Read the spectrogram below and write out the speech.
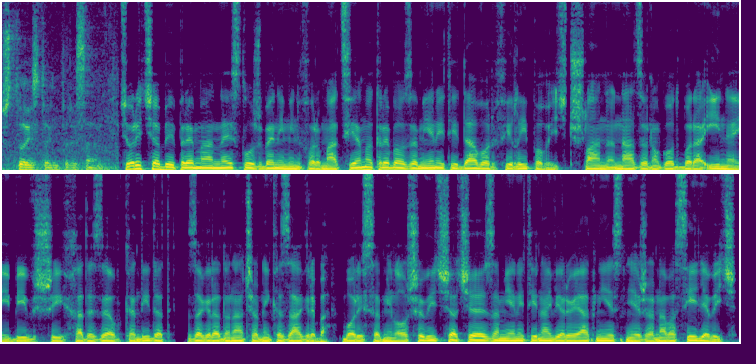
što je isto interesantno. Ćorića bi prema neslužbenim informacijama trebao zamijeniti Davor Filipović, član nadzornog odbora INE i bivši HDZ HDZ-ov kandidat za gradonačelnika Zagreba. Borisa Miloševića će zamijeniti najvjerojatnije Snježana Vasiljević.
